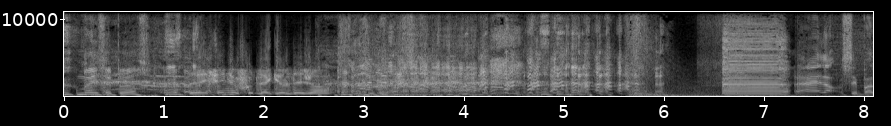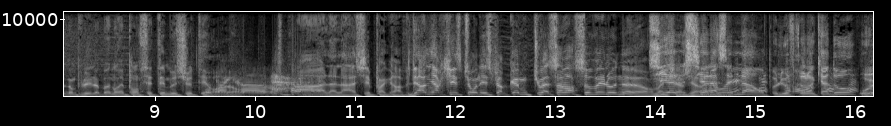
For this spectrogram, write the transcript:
Vous m'avez fait peur. Vous avez fait de foutre la gueule des gens. Eh non, c'est pas non plus la bonne réponse, c'était Monsieur Terreur. Ah là là, c'est pas grave. Dernière question, on espère quand même que tu vas savoir sauver l'honneur. Si ma chère elle, si elle a Géraldine. celle-là, on peut lui offrir le cadeau? Oui,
